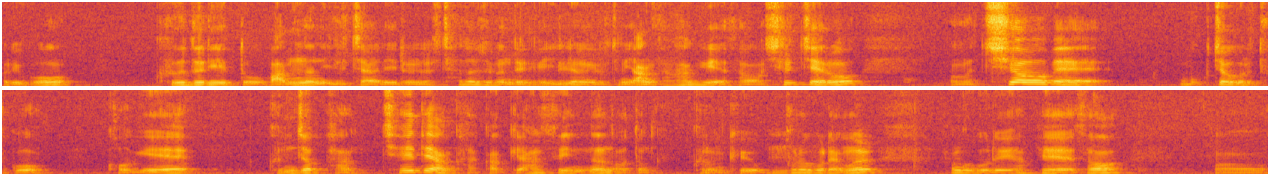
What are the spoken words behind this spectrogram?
그리고 그들이 또 맞는 일자리를 찾아주는데 그 인력을 좀 양성하기 위해서 실제로 어, 취업의 목적을 두고 거기에 근접한 최대한 가깝게 할 수 있는 어떤 그런 교육 음. 프로그램을 한국의료협회에서 어,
